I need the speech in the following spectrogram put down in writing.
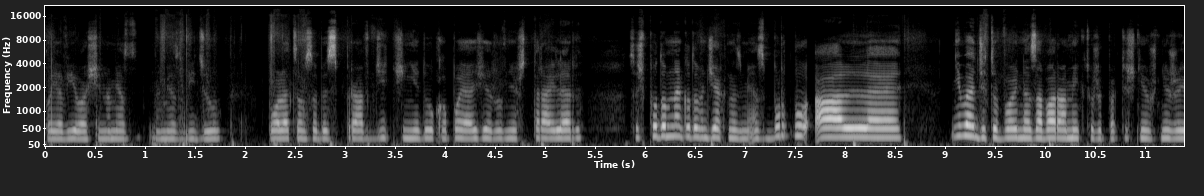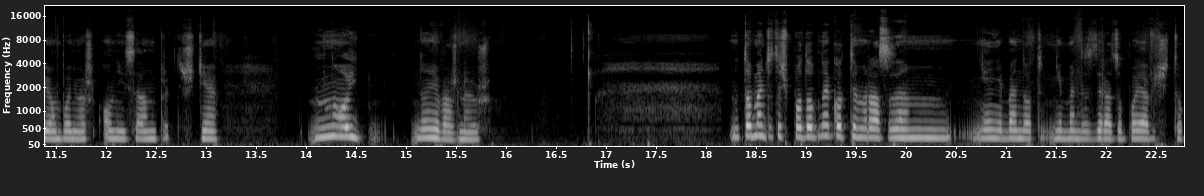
pojawiła się na miast, na miast Widzu. Polecam sobie sprawdzić i niedługo pojawi się również trailer. Coś podobnego to będzie jak na Zmiasburgu, ale nie będzie to wojna za warami, którzy praktycznie już nie żyją, ponieważ oni sam praktycznie. No i. No nieważne już. No to będzie coś podobnego, tym razem nie, nie będę, nie będę zdradzał, pojawi się to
